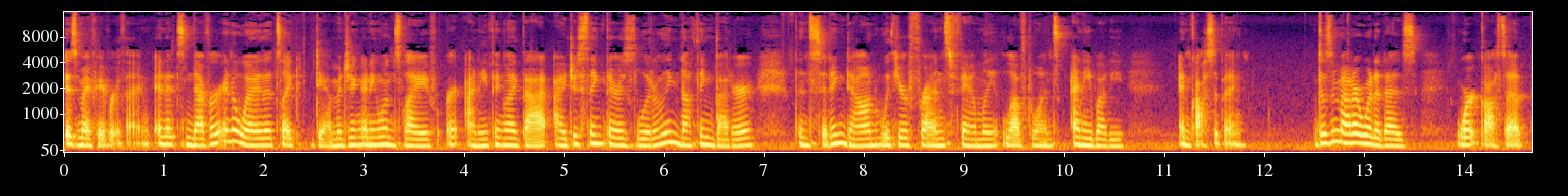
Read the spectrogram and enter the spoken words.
is my favorite thing. And it's never in a way that's like damaging anyone's life or anything like that. I just think there is literally nothing better than sitting down with your friends, family, loved ones, anybody, and gossiping. It doesn't matter what it is work gossip,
